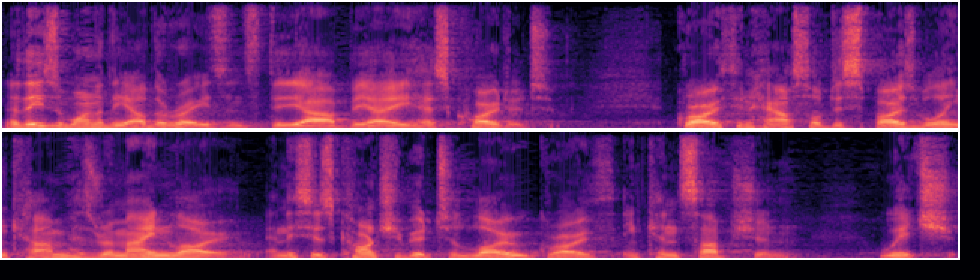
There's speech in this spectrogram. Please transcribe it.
Now, these are one of the other reasons the RBA has quoted. Growth in household disposable income has remained low, and this has contributed to low growth in consumption, which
